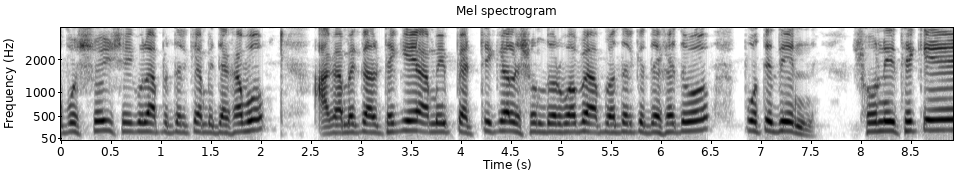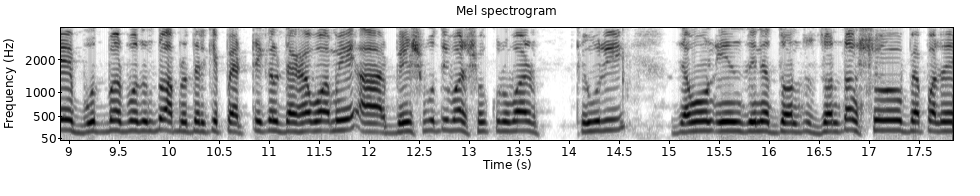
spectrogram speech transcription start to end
অবশ্যই সেগুলো আপনাদেরকে আমি দেখাবো। আগামীকাল থেকে আমি প্র্যাকটিক্যাল সুন্দরভাবে আপনাদেরকে দেখাই দেবো। প্রতিদিন শনি থেকে বুধবার পর্যন্ত আপনাদেরকে প্র্যাকটিক্যাল দেখাবো আমি। আর বৃহস্পতিবার, শুক্রবার থিওরি যেমন ইঞ্জিনের যন্ত্র, যন্ত্রাংশ ব্যাপারে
